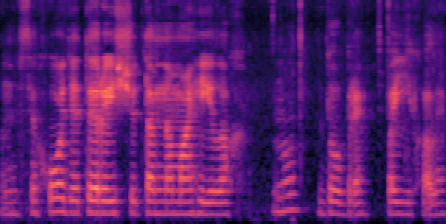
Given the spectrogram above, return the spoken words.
вони все ходять і рищуть там на могилах. Ну, добре, поїхали.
